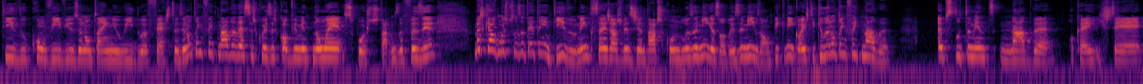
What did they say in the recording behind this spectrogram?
tido convívios, eu não tenho ido a festas, eu não tenho feito nada dessas coisas que, obviamente, não é suposto estarmos a fazer, mas que algumas pessoas até têm tido. Nem que seja, às vezes, jantares com duas amigas, ou dois amigos, ou um piquenique, ou isto e aquilo. Eu não tenho feito nada. Absolutamente nada, ok? Isto é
